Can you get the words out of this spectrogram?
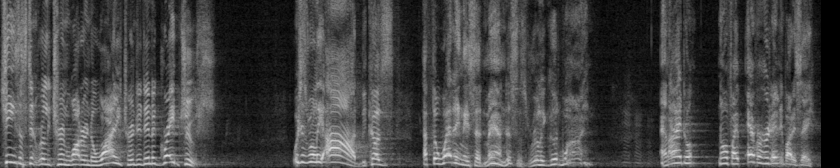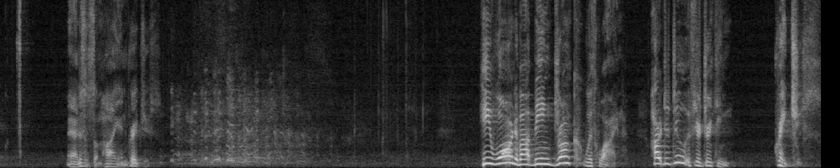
Jesus didn't really turn water into wine, he turned it into grape juice. Which is really odd because at the wedding they said, Man, this is really good wine. And I don't know if I've ever heard anybody say, Man, this is some high end grape juice. he warned about being drunk with wine. Hard to do if you're drinking grape juice.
